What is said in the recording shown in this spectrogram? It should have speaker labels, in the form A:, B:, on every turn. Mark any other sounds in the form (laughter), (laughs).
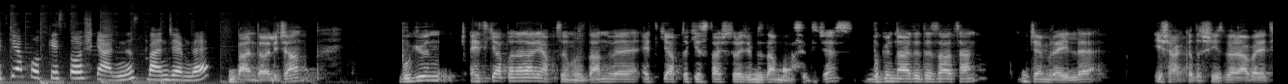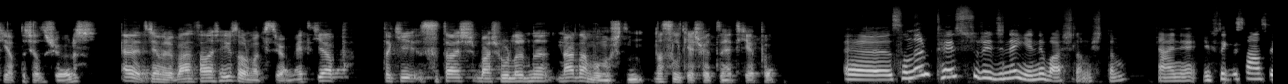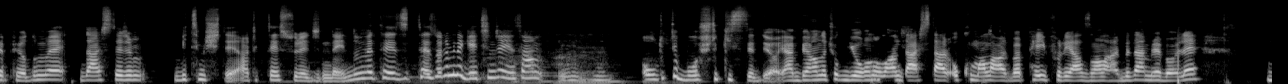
A: Etki Yap Podcast'a hoş geldiniz. Ben Cemre.
B: Ben de Alican. Bugün Etki Yap'la neler yaptığımızdan ve Etki Yap'taki staj sürecimizden bahsedeceğiz. Bugünlerde de zaten Cemre ile iş arkadaşıyız. Beraber Etki Yap'ta çalışıyoruz. Evet Cemre ben sana şeyi sormak istiyorum. Etki Yap'taki staj başvurularını nereden bulmuştun? Nasıl keşfettin Etki Yap'ı?
A: Ee, sanırım tez sürecine yeni başlamıştım. Yani yüksek lisans yapıyordum ve derslerim bitmişti. Artık tez sürecindeydim ve tez, tez dönemine geçince insan oldukça boşluk hissediyor. Yani bir anda çok yoğun olan dersler, okumalar, böyle paper yazmalar birdenbire böyle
